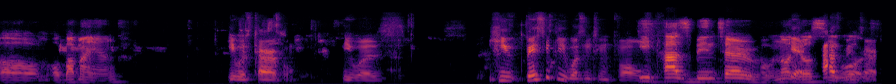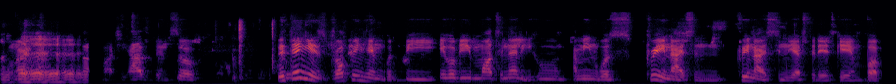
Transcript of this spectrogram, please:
um Obama Aubameyang? He was terrible. He was. He basically wasn't involved. He has been terrible, not yeah, just he was. Terrible, much. He has been. So the thing is, dropping him would be it would be Martinelli, who I mean was pretty nice and pretty nice in yesterday's game. But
